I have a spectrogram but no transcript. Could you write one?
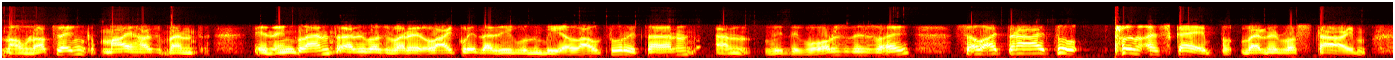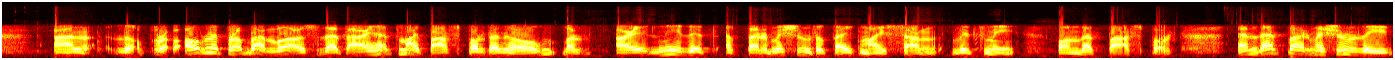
no nothing. My husband in England, and it was very likely that he wouldn't be allowed to return, and we divorced this way. So I tried to escape when it was time. And the pro- only problem was that I had my passport at home, but I needed a permission to take my son with me on that passport. And that permission the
